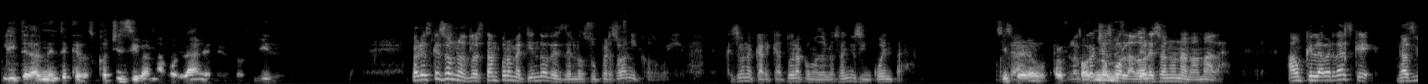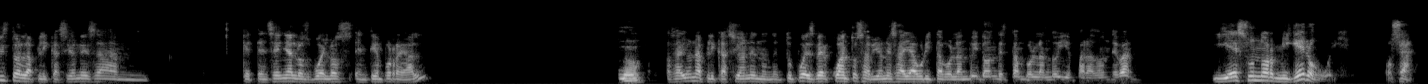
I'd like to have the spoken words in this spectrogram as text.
literalmente que los coches iban a volar en el 2000. Pero es que eso nos lo están prometiendo desde los supersónicos, güey. Que es una caricatura como de los años 50. O Sí, sea, pero por Los favor, coches no voladores son una mamada. Aunque la verdad es que, ¿has visto la aplicación esa mm, que te enseña los vuelos en tiempo real? ¿no? O sea, hay una aplicación en donde tú puedes ver cuántos aviones hay ahorita volando y dónde están volando y para dónde van. Y es un hormiguero, güey. O sea,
